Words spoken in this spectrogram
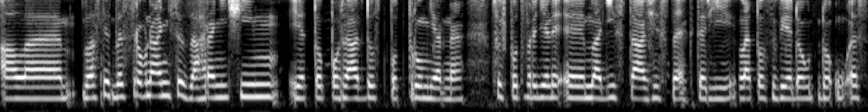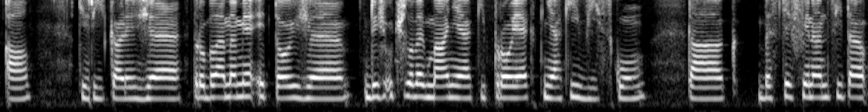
ale vlastně ve srovnání se zahraničím je to pořád dost podprůměrné, což potvrdili i mladí stážisté, kteří letos vědou do USA. Ti říkali, že problémem je i to, že když už člověk má nějaký projekt, nějaký výzkum, tak bez těch financí ta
